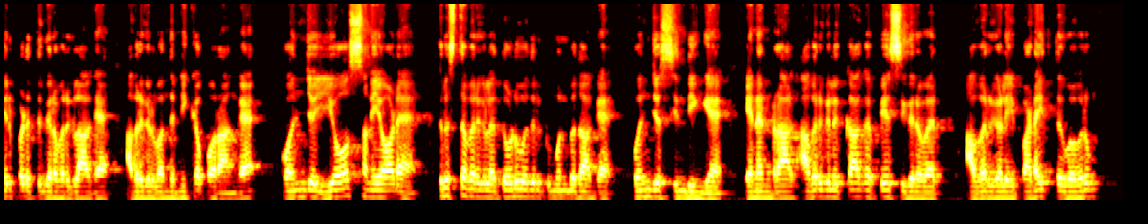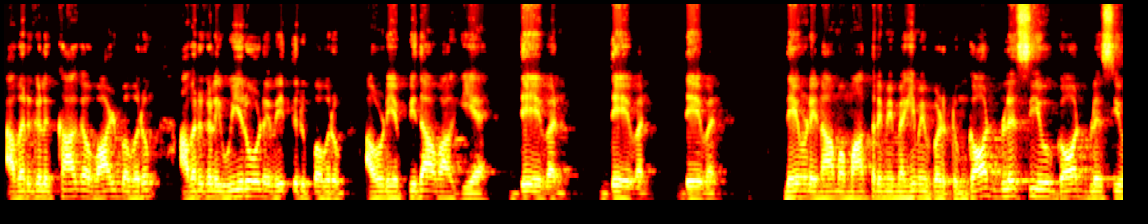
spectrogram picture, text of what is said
ஏற்படுத்துகிறவர்களாக அவர்கள் வந்து நிக்க போறாங்க. கொஞ்சம் யோசனையோட கிறிஸ்தவர்களை தொடுவதற்கு முன்பதாக கொஞ்சம் சிந்திங்க. ஏனென்றால் அவர்களுக்காக பேசுகிறவர் அவர்களை படைத்தவரும் அவர்களுக்காக வாழ்பவரும் அவர்களை உயிரோடு வைத்திருப்பவரும் அவருடைய பிதாவாகிய தேவன் தேவன் தேவன். தேவனுடைய நாம மாத்திரமே மகிமைப்படுத்தும். God bless you God bless you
